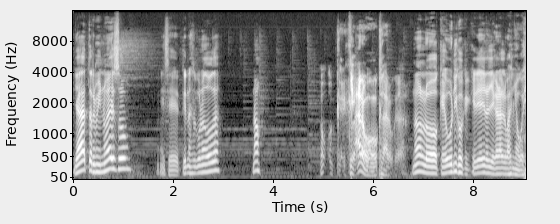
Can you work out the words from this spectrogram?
ya terminó eso. Me dice, ¿tienes alguna duda? No, Oh, ok, claro, claro, claro. no, lo que único que quería era llegar al baño, güey.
